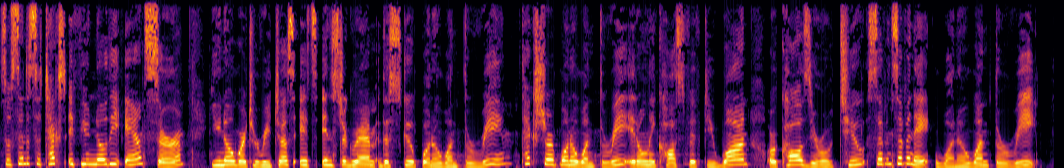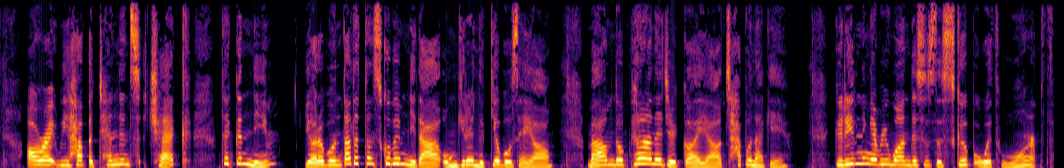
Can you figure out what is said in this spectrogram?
So send us a text if you know the answer. You know where to reach us. It's Instagram, the scoop 1013, text sharp 1013. It only costs 51 or call 02 778 1013. All right, we have attendance check. 태근님, 여러분 따뜻한 스쿱입니다. 온기를 느껴보세요. 마음도 편안해질 거예요. 차분하게. Good evening, everyone. This is the scoop with warmth.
